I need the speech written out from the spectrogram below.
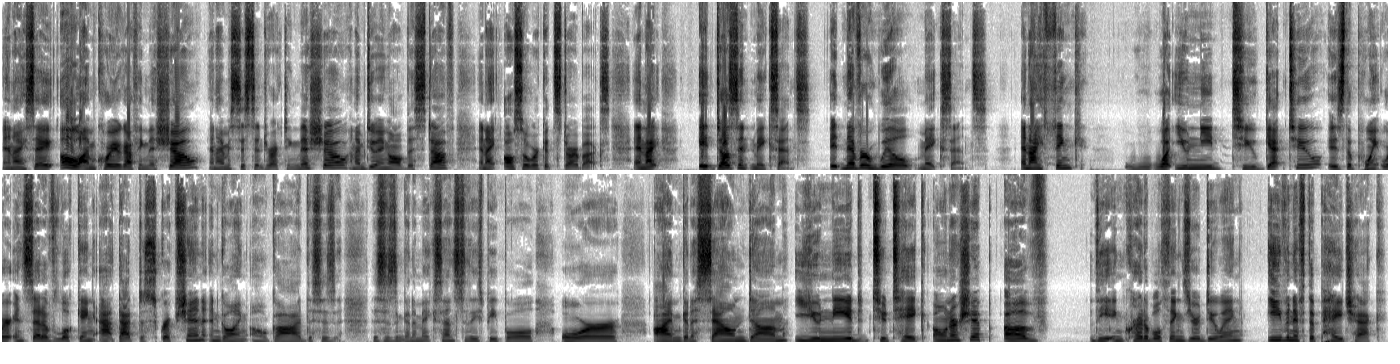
and I say, "Oh, I'm choreographing this show and I'm assistant directing this show and I'm doing all this stuff and I also work at Starbucks." And I it doesn't make sense. It never will make sense. And I think what you need to get to is the point where instead of looking at that description and going, "Oh god, this is this isn't going to make sense to these people," or "I'm going to sound dumb," you need to take ownership of the incredible things you're doing, even if the paycheck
